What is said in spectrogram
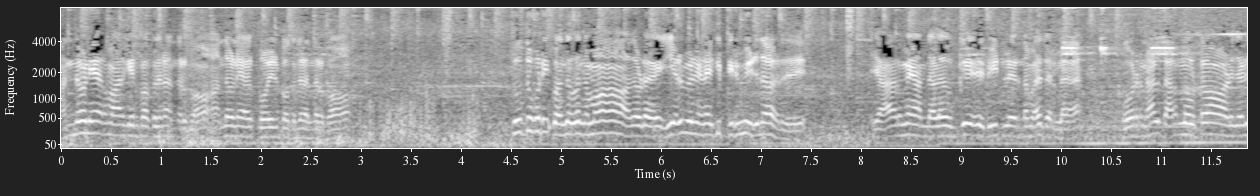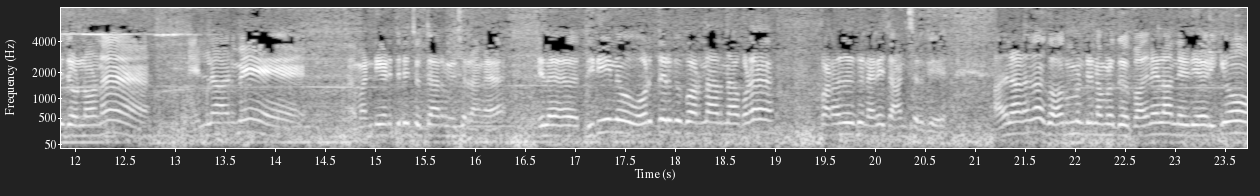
அந்தோனியார் மார்க்கெட் பக்கத்தில் வந்திருக்கோம். அந்தோனியார் கோயில் பக்கத்தில் வந்திருக்கோம். தூத்துக்குடி கொஞ்சம் கொஞ்சமாக அதோட இயல்பு நிலைக்கு திரும்பிட்டு தான் வருது. யாருமே அந்த அளவுக்கு வீட்டில் இருந்த மாதிரி தெரில ஒரு நாள் திறந்து விட்டோம் அப்படின்னு சொல்லி சொன்னோன்னே எல்லாருமே வண்டி எடுத்துகிட்டு சுற்ற ஆரம்பிச்சிடுறாங்க. இதில் திடீர்னு ஒருத்தருக்கு கொரோனா இருந்தால் கூட பரவதுக்கு நிறைய சான்ஸ் இருக்குது அதனால தான் கவர்மெண்ட் நம்மளுக்கு பதினேழாம் தேதி வரைக்கும்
